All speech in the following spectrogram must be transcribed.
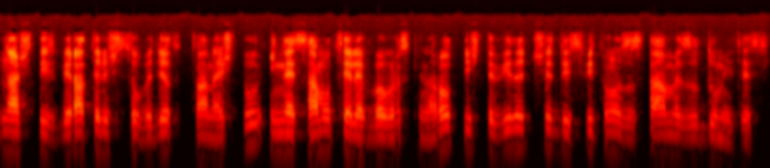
нашите избиратели ще се убедят в това нещо и не само целият български народ и ще видят, че действително заставаме за думите си.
